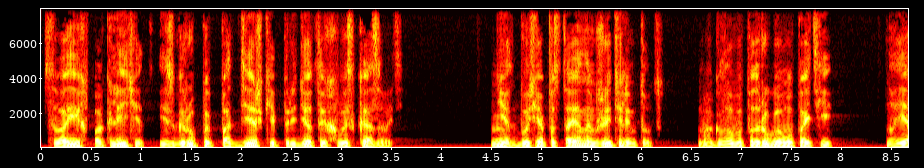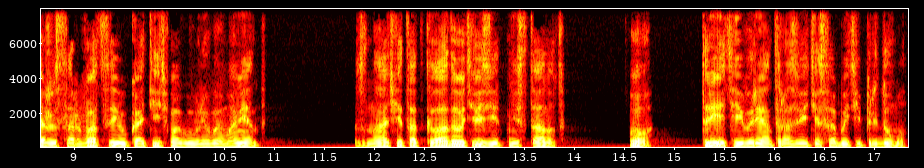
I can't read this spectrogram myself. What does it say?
своих покличет, и с группы поддержки придет их высказывать. Нет, будь я постоянным жителем тут, могло бы по-другому пойти, но я же сорваться и укатить могу в любой момент. Значит, откладывать визит не станут. О, третий вариант развития событий придумал.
